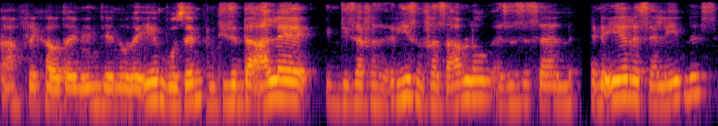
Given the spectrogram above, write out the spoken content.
Afrika oder in Indien oder irgendwo sind, die sind da alle in dieser Riesenversammlung. Also es ist ein, ein ehres Erlebnis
